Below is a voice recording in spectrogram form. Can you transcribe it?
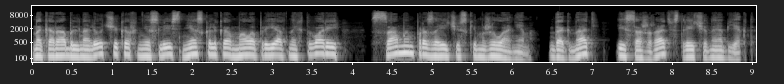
На корабль налетчиков неслись несколько малоприятных тварей с самым прозаическим желанием – догнать и сожрать встреченный объект.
